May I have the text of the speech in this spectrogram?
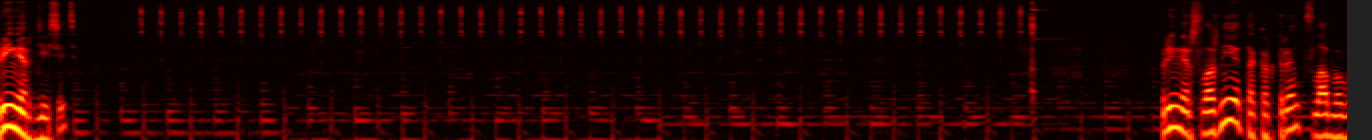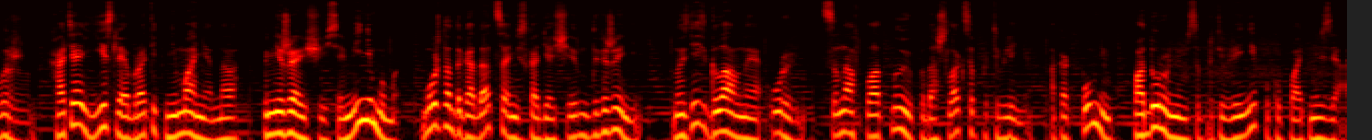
Пример 10. Пример сложнее, так как тренд слабо выражен. Хотя, если обратить внимание на понижающиеся минимумы, можно догадаться о нисходящем движении. Но здесь главное уровень. Цена вплотную подошла к сопротивлению. А как помним, под уровнем сопротивления покупать нельзя.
